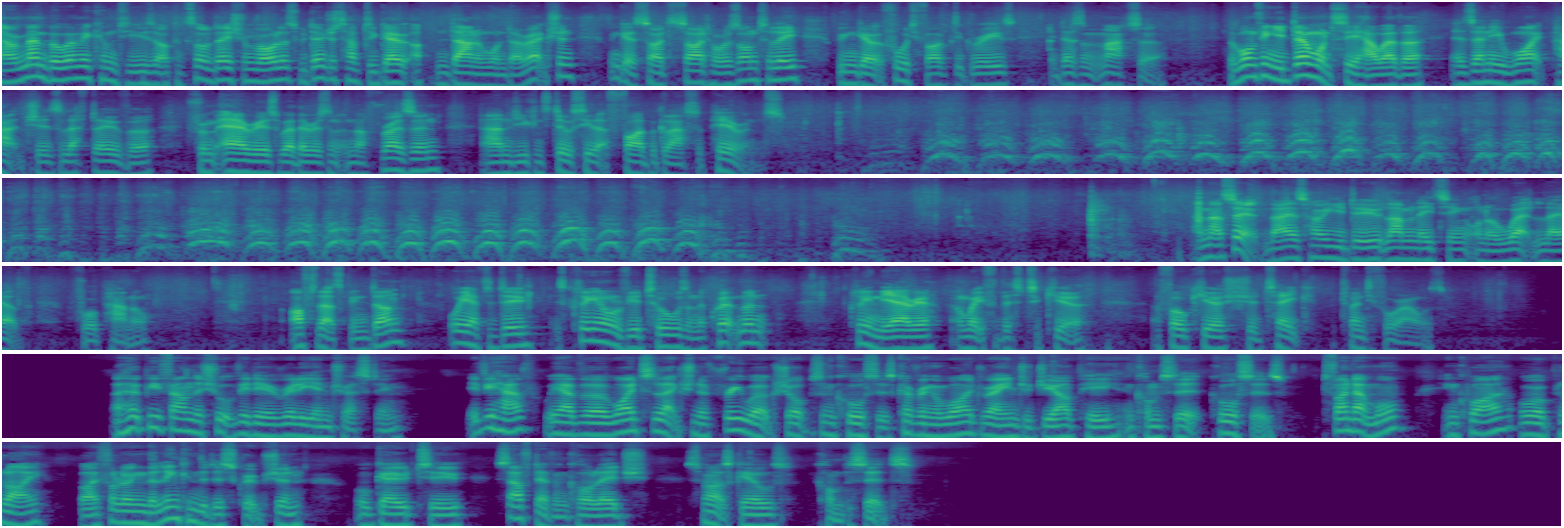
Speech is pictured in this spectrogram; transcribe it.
Now remember, when we come to use our consolidation rollers, we don't just have to go up and down in one direction. We can go side to side horizontally. We can go at 45 degrees. It doesn't matter. The one thing you don't want to see, however, is any white patches left over from areas where there isn't enough resin, and you can still see that fiberglass appearance. And that's it. That is how you do laminating on a wet layup for a panel. After that's been done, all you have to do is clean all of your tools and equipment, clean the area and wait for this to cure. A full cure should take 24 hours. I hope you found this short video really interesting. If you have, we have a wide selection of free workshops and courses covering a wide range of GRP and composite courses. To find out more, inquire or apply by following the link in the description or go to South Devon College, Smart Skills, Composites.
